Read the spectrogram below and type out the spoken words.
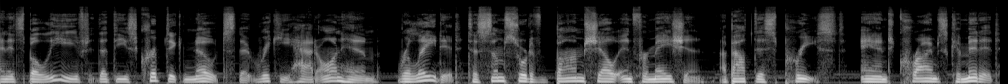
And it's believed that these cryptic notes that Ricky had on him related to some sort of bombshell information about this priest and crimes committed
